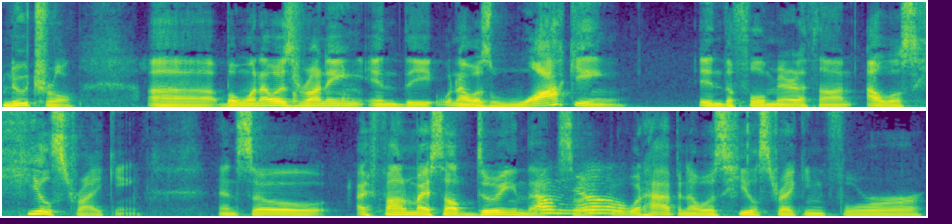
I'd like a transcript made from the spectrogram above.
neutral. Uh, but when I was running in the when I was walking in the full marathon, I was heel striking. And so I found myself doing that. Oh, so no. what happened I was heel striking for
